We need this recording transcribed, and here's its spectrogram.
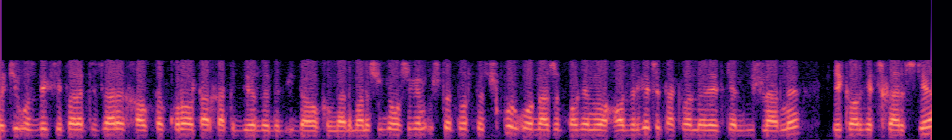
Yoki o'zbek separatistlari xalqqa qurol tarqatib berdi deb iddao qilinadi. Mana shunga o'xshagan uchta to'rtta chuqur o'rnashib qolgan va hozirgacha takrorlanayotgan ishlarni bekorga chiqarishga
